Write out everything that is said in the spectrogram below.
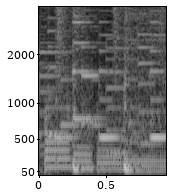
Música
